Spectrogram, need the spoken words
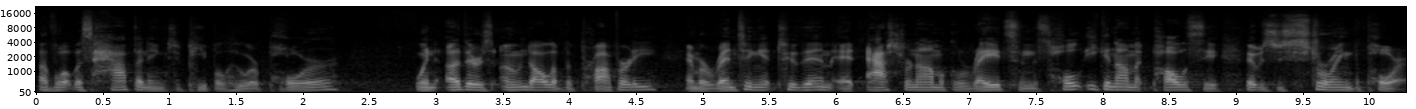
of what was happening to people who were poor when others owned all of the property and were renting it to them at astronomical rates and this whole economic policy that was destroying the poor.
